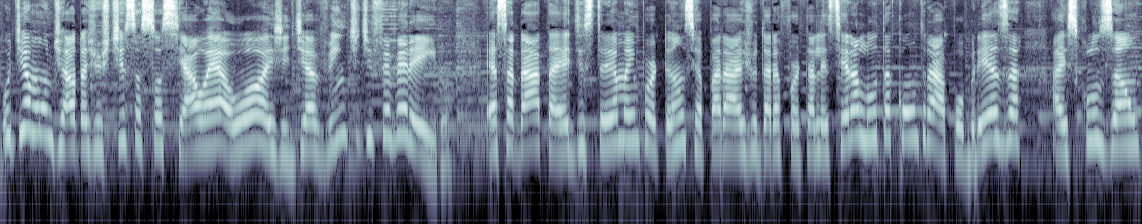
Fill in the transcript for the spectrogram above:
O Dia Mundial da Justiça Social é hoje, dia 20 de fevereiro. Essa data é de extrema importância para ajudar a fortalecer a luta contra a pobreza, a exclusão,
